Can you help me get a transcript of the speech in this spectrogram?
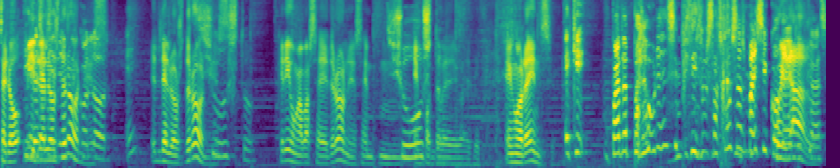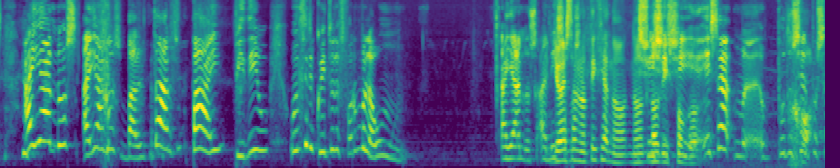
pero... Y de los drones. ¿eh? El de los drones. Justo cría unha base de drones en, Xusto. en Pontevedra, iba a decir, en Orense. É que para, para Ourense pediron as cousas máis psicodélicas. hai anos, hai anos, Baltar Pai pediu un circuito de Fórmula 1 hai anos, anísimos. Yo esa noticia no, no, sí, no sí, dispongo. Sí, esa, mm, pudo jo. ser, pues,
